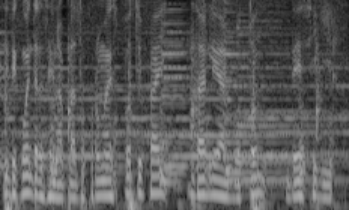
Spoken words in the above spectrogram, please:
Si te encuentras en la plataforma de Spotify, dale al botón de seguir.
